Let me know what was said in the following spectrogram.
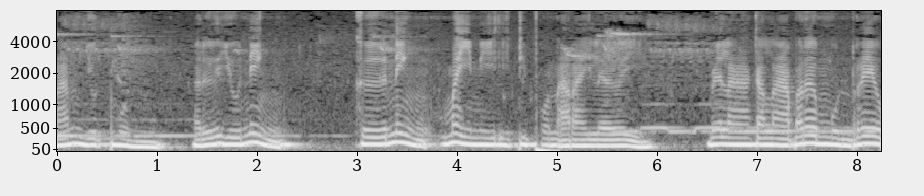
นั้นหยุดหมุน หรืออยู่นิ่ง คือนิ่งไม่มีอิทธิพลอะไรเลย เวลากลาบเริ่มหมุนเร็ว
